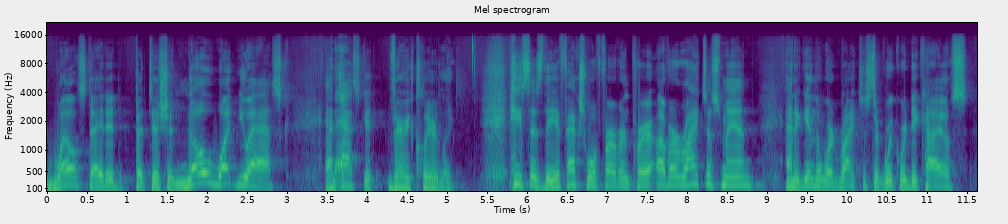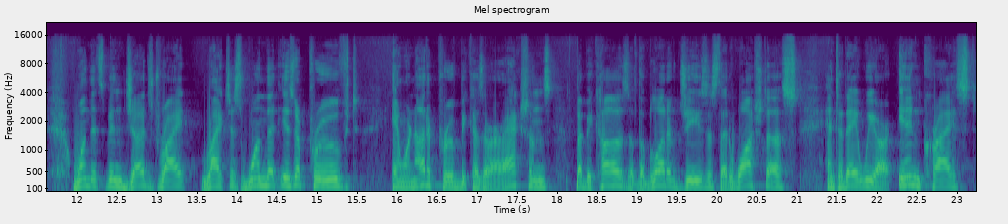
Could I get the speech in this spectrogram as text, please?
well stated petition. Know what you ask and ask it very clearly. He says, the effectual, fervent prayer of a righteous man. And again, the word righteous, the Greek word dikaios, one that's been judged right, righteous, one that is approved. And we're not approved because of our actions, but because of the blood of Jesus that washed us, and today we are in Christ.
